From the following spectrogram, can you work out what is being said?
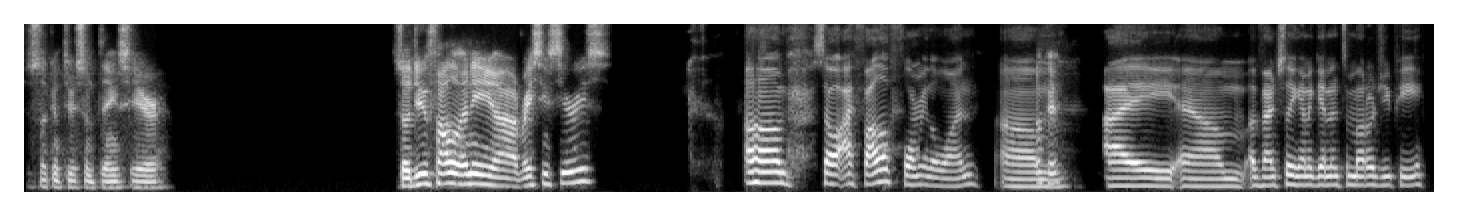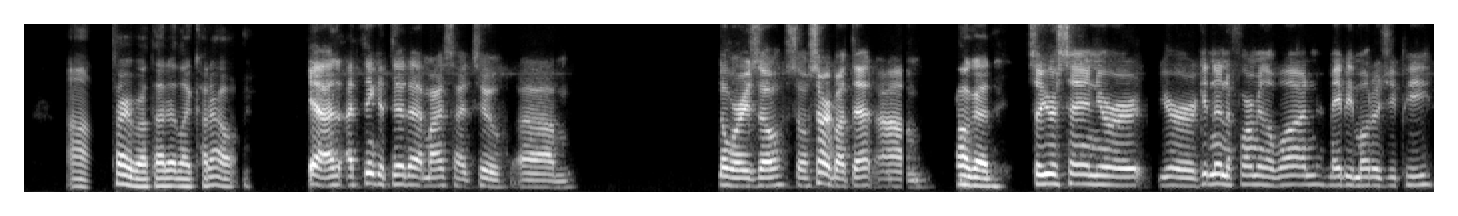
Just looking through some things here. So, do you follow any uh racing series? Um, so I follow Formula One. Okay. Um, I am eventually gonna get into MotoGP. Uh, sorry about that. It like cut out. Yeah, I, I think it did at my side too. Um, no worries though. So sorry about that. Um, All good. So you were saying you're you're getting into Formula One, maybe MotoGP.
